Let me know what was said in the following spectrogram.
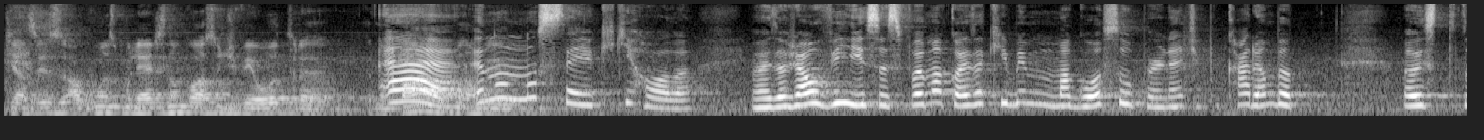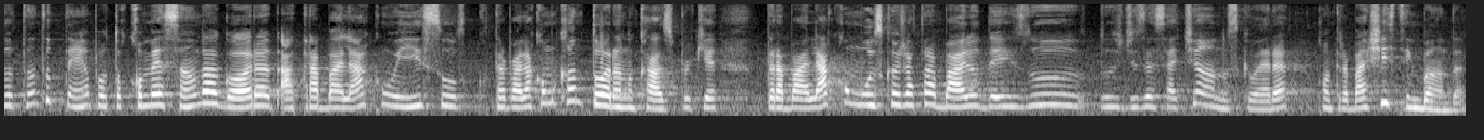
Que às vezes algumas mulheres não gostam de ver outra no é, palco. eu não, não sei o que, que rola. Mas eu já ouvi isso. Isso foi uma coisa que me magoou super, né? Tipo, caramba, eu, eu estudo há tanto tempo, eu tô começando agora a trabalhar com isso, trabalhar como cantora, no caso, porque trabalhar com música eu já trabalho desde os 17 anos, que eu era contrabaixista em banda.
